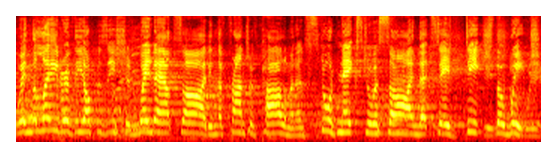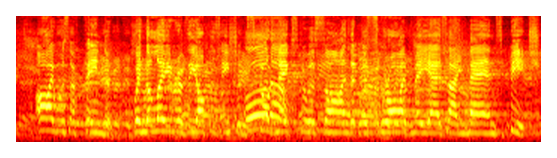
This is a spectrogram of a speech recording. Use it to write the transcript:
when the Leader of the Opposition went outside in the front of Parliament and stood next to a sign that said, ditch the witch. I was offended when the Leader of the Opposition stood next to a sign that described me as a man's bitch.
